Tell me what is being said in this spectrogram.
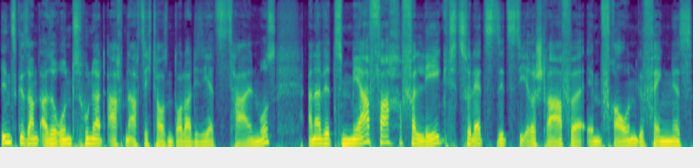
Insgesamt also rund 188.000 Dollar, die sie jetzt zahlen muss. Anna wird mehrfach verlegt. Zuletzt sitzt sie ihre Strafe im Frauengefängnis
